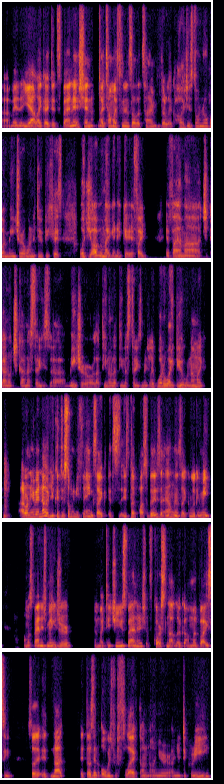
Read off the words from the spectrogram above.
Um, and yeah, like I did Spanish, and I tell my students all the time, they're like, "Oh, I just don't know what major I want to do because what job am I gonna get if I if I am a Chicano Chicana Studies uh, major or Latino Latina Studies major, like what do I do? And I'm like, I don't even know. You could do so many things. Like it's it's the possibilities are endless. Like look at me, I'm a Spanish major. Am I teaching you Spanish? Of course not. Look, I'm advising. So it not it doesn't always reflect on on your on your degree.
